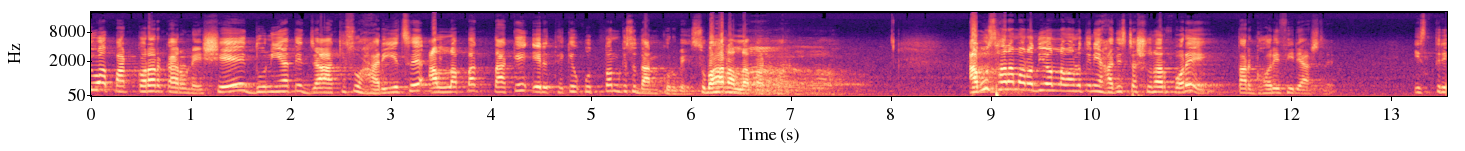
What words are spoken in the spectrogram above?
দোয়া পাঠ করার কারণে সে দুনিয়াতে যা কিছু হারিয়েছে, আল্লাহ পাক তাকে এর থেকে উত্তম কিছু দান করবে। সুবাহান আল্লাহ পাঠ করে আবু সালামা রদিয়াল্লাহ আনহু তিনি হাদিসটা শোনার পরে তার ঘরে ফিরে আসলেন। স্ত্রী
